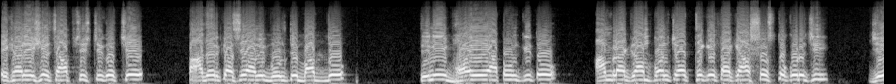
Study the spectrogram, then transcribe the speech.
এখানে এসে চাপ সৃষ্টি করছে, তাদের কাছে আমি বলতে বাধ্য। তিনি ভয়ে আতঙ্কিত। আমরা গ্রাম পঞ্চায়েত থেকে তাকে আশ্বস্ত করেছি যে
